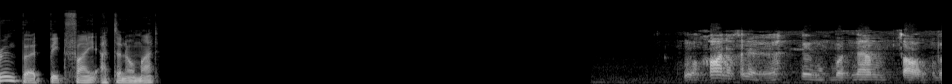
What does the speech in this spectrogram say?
รื่องเปิดปิดไฟอัตโนมัติ หัวข้อนำเสนอ 1. บทนำ 2. อุป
